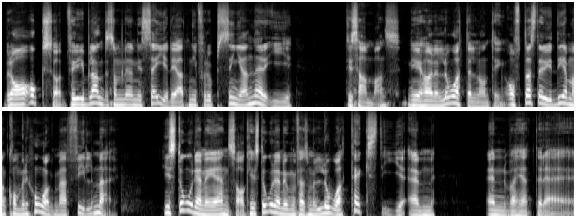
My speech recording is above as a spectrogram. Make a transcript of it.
bra också. För ibland som när ni säger det, att ni får upp scener i tillsammans. Ni hör en låt eller någonting. Oftast är det ju det man kommer ihåg med filmer. Historien är en sak. Historien är ungefär som en låttext i en en, vad heter det,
